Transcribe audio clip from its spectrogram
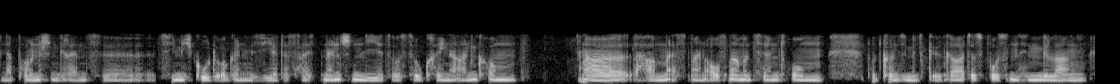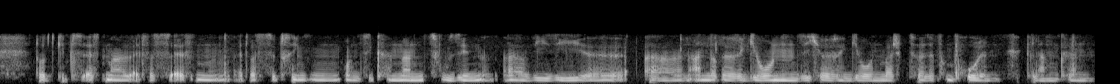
an der polnischen Grenze ziemlich gut organisiert. Das heißt, Menschen, die jetzt aus der Ukraine ankommen, äh, haben erstmal ein Aufnahmezentrum. Dort können sie mit Gratisbussen hingelangen. Dort gibt es erstmal etwas zu essen, etwas zu trinken und sie können dann zusehen, äh, wie sie in andere Regionen, sichere Regionen, beispielsweise von Polen, gelangen können.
